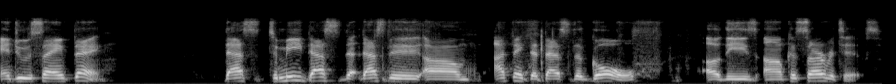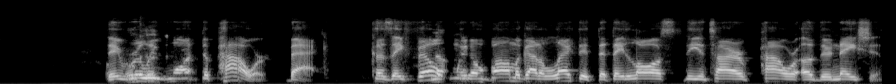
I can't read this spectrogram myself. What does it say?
and do the same thing. That's to me that's that's the um I think that that's the goal of these um conservatives. They really want the power back because they felt when Obama got elected that they lost the entire power of their nation.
